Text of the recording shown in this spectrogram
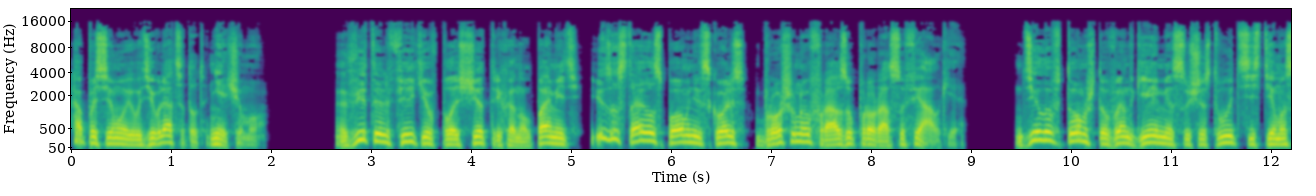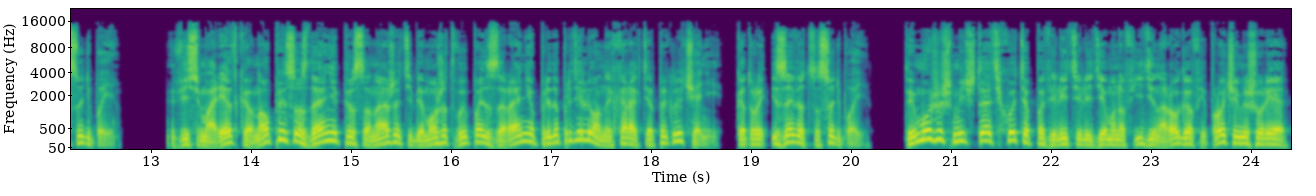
а посему и удивляться тут нечему. Вид эльфийки в плаще тряханул память и заставил вспомнить скользь брошенную фразу про расу фиалки. Дело в том, что в эндгейме существует система судьбы. Весьма редко, но при создании персонажа тебе может выпасть заранее предопределенный характер приключений, который и зовется судьбой. Ты можешь мечтать хоть о повелителе демонов-единорогов и прочей мишуре,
